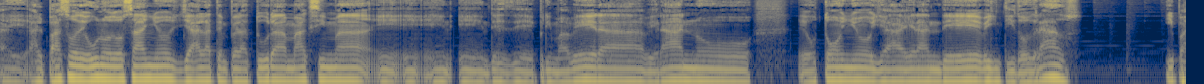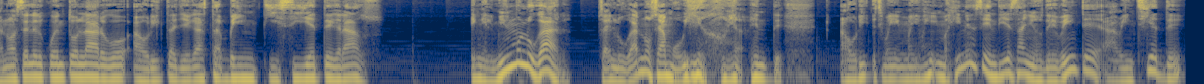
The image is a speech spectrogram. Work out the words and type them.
eh, al paso de uno o dos años ya la temperatura máxima desde primavera, verano, otoño ya eran de 22 grados. Y para no hacer el cuento largo, ahorita llega hasta 27 grados. En el mismo lugar. O sea, el lugar no se ha movido, obviamente. Imagínense en 10 años, de 20 a 27,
